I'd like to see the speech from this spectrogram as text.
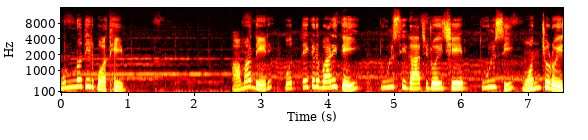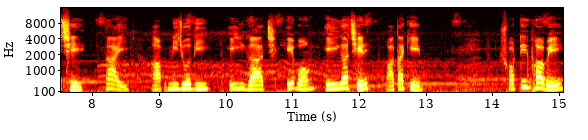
উন্নতির পথে। আমাদের প্রত্যেকের বাড়িতেই তুলসী গাছ রয়েছে, তুলসী মঞ্চ রয়েছে। তাই আপনি যদি এই গাছ এবং এই গাছের পাতাকে সঠিকভাবে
